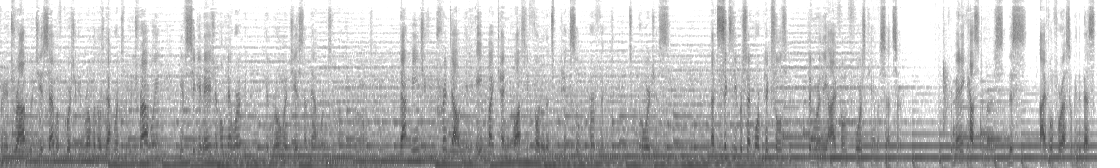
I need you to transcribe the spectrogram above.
When you're traveling with GSM, of course, you can roam on those networks. When you're traveling, you have CDMA as your home network, you can roam on GSM networks around the world. That means you can print out an 8 by 10 glossy photo that's pixel perfect. It's gorgeous. That's 60% more pixels than were in the iPhone 4's camera sensor. For many customers, this iPhone 4S will be the best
